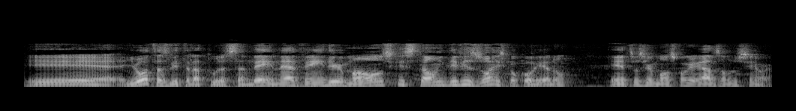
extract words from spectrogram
E, e outras literaturas também, né, vêm de irmãos que estão em divisões que ocorreram entre os irmãos congregados ao nome do Senhor.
